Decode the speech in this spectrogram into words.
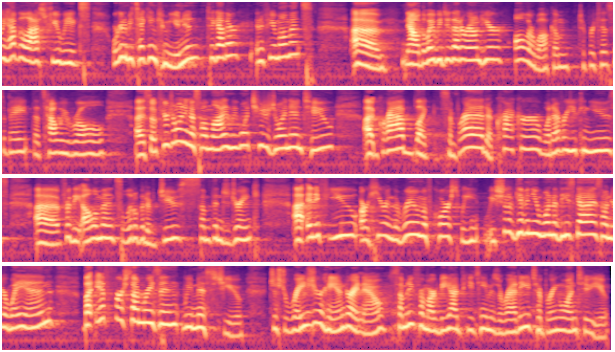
we have the last few weeks, we're going to be taking communion together in a few moments. Uh, now, the way we do that around here, all are welcome to participate. That's how we roll. Uh, so if you're joining us online, we want you to join in too. Uh, grab like some bread, a cracker, whatever you can use uh, for the elements, a little bit of juice, something to drink. Uh, and if you are here in the room, of course, we, we should have given you one of these guys on your way in. But if for some reason we missed you, just raise your hand right now. Somebody from our VIP team is ready to bring one to you.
